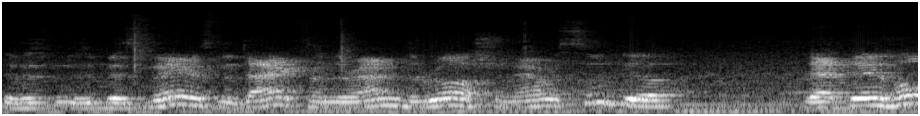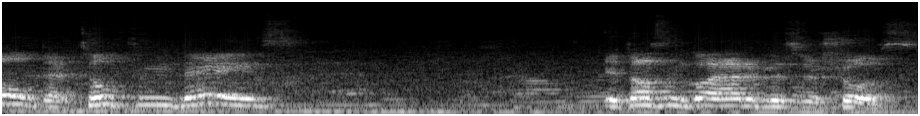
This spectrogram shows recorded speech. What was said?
The Beis Meir is Medaik from the Ran the Rosh and our Sugya that they hold that till three days it doesn't go out of his reshus.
